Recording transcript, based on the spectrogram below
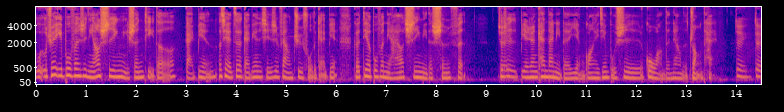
我我觉得一部分是你要适应你身体的改变，而且这个改变其实是非常巨幅的改变。可是第二部分你还要适应你的身份，就是别人看待你的眼光已经不是过往的那样的状态。对对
